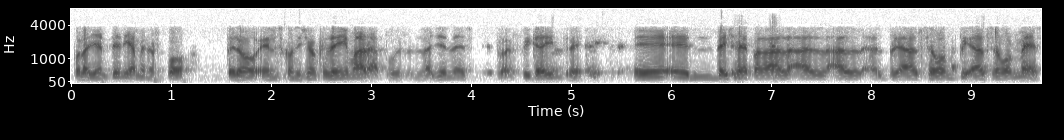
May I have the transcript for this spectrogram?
pues la gent tindria menys por. Però en les condicions que tenim ara, pues, la gent es, es fica dintre, eh, eh, deixa de pagar al, al, al, al, al, segon, al segon mes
